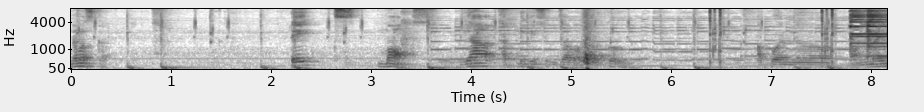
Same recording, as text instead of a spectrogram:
नमस्कार. टेक्स मॉक्स या ॲप्लिकेशनचा वापर करून आपण ऑनलाईन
